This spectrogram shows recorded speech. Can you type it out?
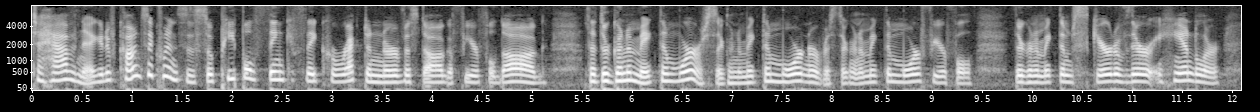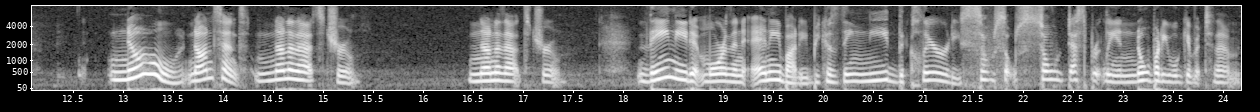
to have negative consequences. So people think if they correct a nervous dog, a fearful dog, that they're going to make them worse. They're going to make them more nervous. They're going to make them more fearful. They're going to make them scared of their handler. No, nonsense. None of that's true. None of that's true. They need it more than anybody because they need the clarity so, so, so desperately, and nobody will give it to them.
